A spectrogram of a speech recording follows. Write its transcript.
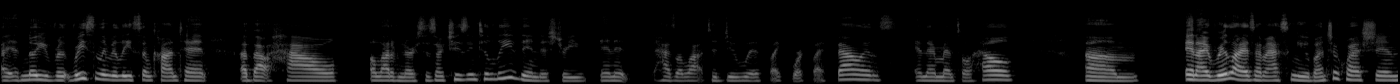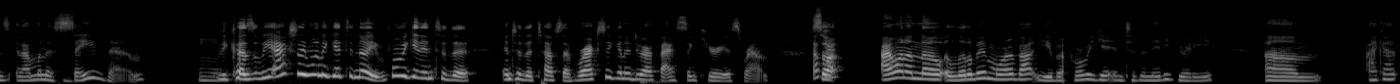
I know you've re- recently released some content about how a lot of nurses are choosing to leave the industry, and it has a lot to do with like work life balance and their mental health. Um, and I realize I'm asking you a bunch of questions, and I'm going to save them Mhm. because we actually want to get to know you before we get into the into the tough stuff. We're actually going to do our fast and curious round. So I want to know a little bit more about you before we get into the nitty gritty. Um, I got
